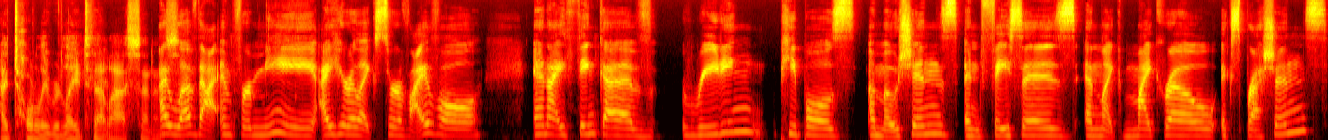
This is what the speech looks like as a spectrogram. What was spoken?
I totally relate to that last sentence. I love that. And for me, I hear like survival and I think of reading people's emotions and faces and like micro expressions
